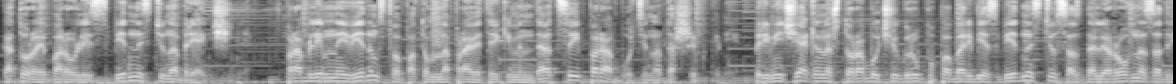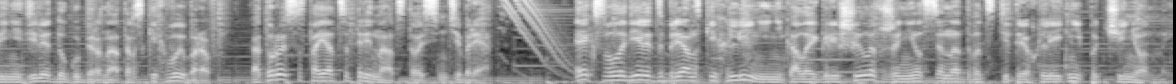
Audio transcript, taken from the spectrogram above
которые боролись с бедностью на Брянщине. В проблемное ведомство потом направят рекомендации по работе над ошибками. Примечательно, что рабочую группу по борьбе с бедностью создали ровно за две недели до губернаторских выборов, которые состоятся 13 сентября. Экс-владелец брянских линий Николай Гришилов женился на 23-летней подчиненной.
